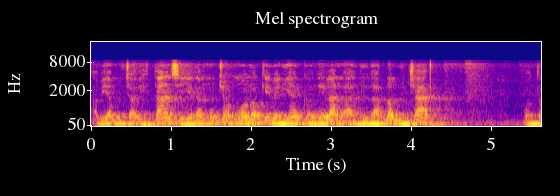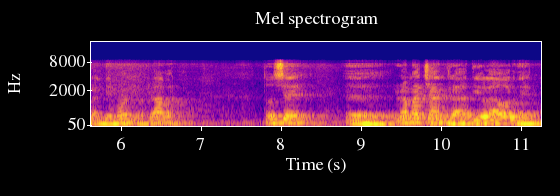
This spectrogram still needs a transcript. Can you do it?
había mucha distancia y eran muchos monos que venían con él a, ayudarlo a luchar contra el demonio, Ravana. Entonces, eh, Ramachandra dio la orden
